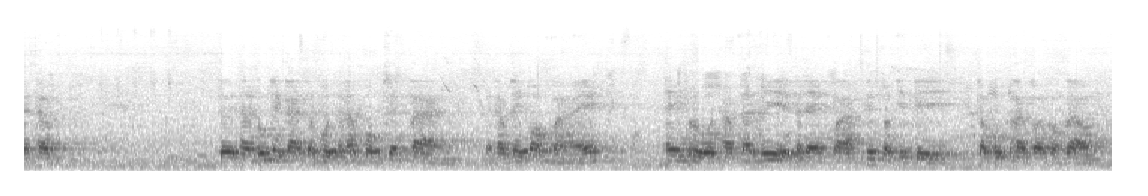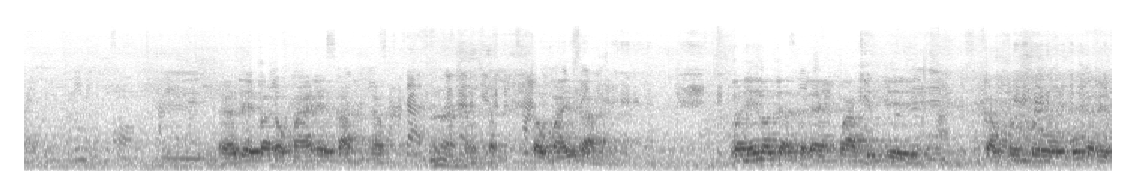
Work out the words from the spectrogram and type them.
นะครับ โดยท่านผู้ในวยการสมุทรธนพงษ์เชื่องกลางนะครับ ได้มอบหมาย ให้ครูทำหน้าที่แสดงความชื่นชมยินดีกับบุคลากรของเราเอ่อจะเห็นว่าดอกไม้เนี่ยสั่นครับ ดอกไม้สั่นวันนี้เราจะแสดงความยินดีกับคุณครูผู้กริน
